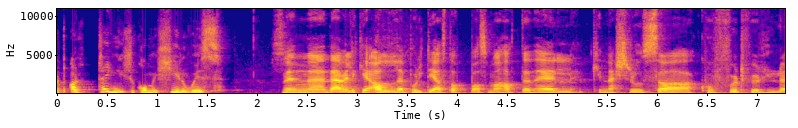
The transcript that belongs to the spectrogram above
At alt trenger ikke komme i kilovis. Men eh, det er vel ikke alle politiet har stoppa som har hatt en hel knæsjrosa koffert full,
